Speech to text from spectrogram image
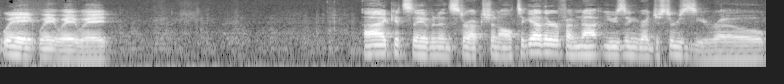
Wait, wait, wait, wait. I could save an instruction altogether if I'm not using register 0.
